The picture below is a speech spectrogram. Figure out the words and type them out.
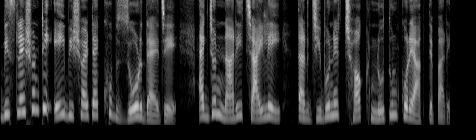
বিশ্লেষণটি এই বিষয়টায় খুব জোর দেয় যে একজন নারী চাইলেই তার জীবনের ছক নতুন করে আঁকতে পারে,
